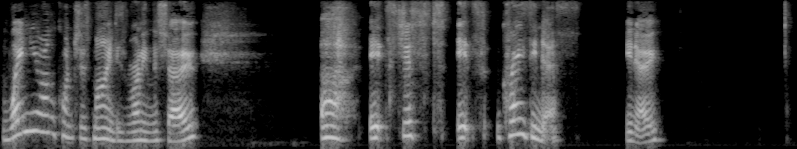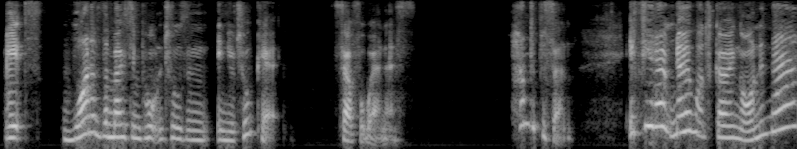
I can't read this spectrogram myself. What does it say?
When your unconscious mind is running the show uh, it's just it's craziness you know? It's one of the most important tools in, in your toolkit self-awareness. 100% if you don't know what's going on in there,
